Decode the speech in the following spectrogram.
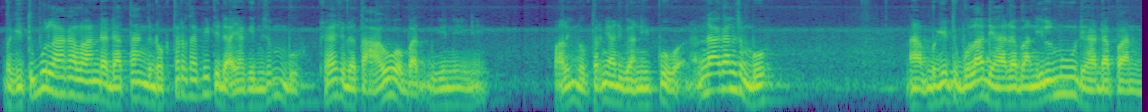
Begitu pula kalau Anda datang ke dokter tapi tidak yakin sembuh. Saya sudah tahu obat begini ini. Paling dokternya juga nipu Anda akan sembuh. Nah, begitu pula di hadapan ilmu, di hadapan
